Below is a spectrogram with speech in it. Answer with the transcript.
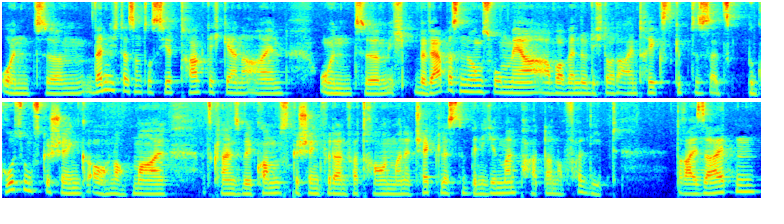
Und ähm, wenn dich das interessiert, trag dich gerne ein. Und ähm, ich bewerbe es nirgendwo mehr, aber wenn du dich dort einträgst, gibt es als Begrüßungsgeschenk auch nochmal, als kleines Willkommensgeschenk für dein Vertrauen, meine Checkliste, bin ich in meinen Partner noch verliebt. Drei Seiten,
